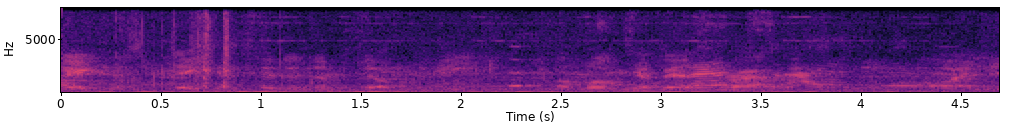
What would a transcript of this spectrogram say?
They, they consider themselves to be among the best drivers, or at least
